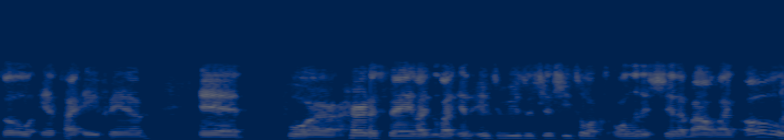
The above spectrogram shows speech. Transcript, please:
so anti AFAM, and for her to say like like in interviews and shit, she talks all of this shit about like oh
